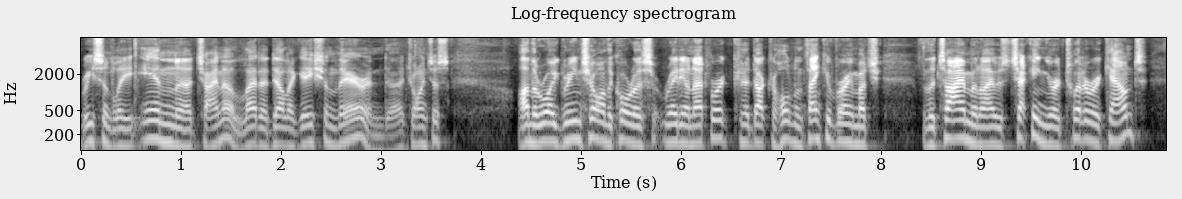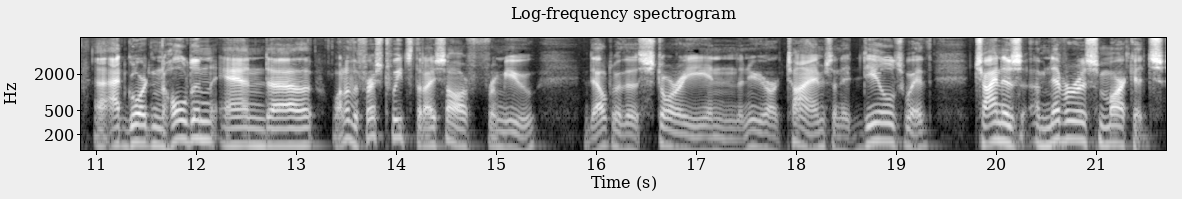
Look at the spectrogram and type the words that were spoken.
recently in uh, China, led a delegation there, and uh, joins us on the Roy Green Show on the Corus Radio Network. Uh, Dr. Houlden, thank you very much for the time. And I was checking your Twitter account uh, at Gordon Houlden, and uh, one of the first tweets that I saw from you dealt with a story in the New York Times, and it deals with China's omnivorous markets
